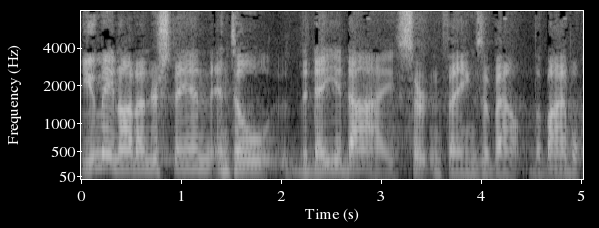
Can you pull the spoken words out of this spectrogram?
you may not understand until the day you die certain things about the Bible.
